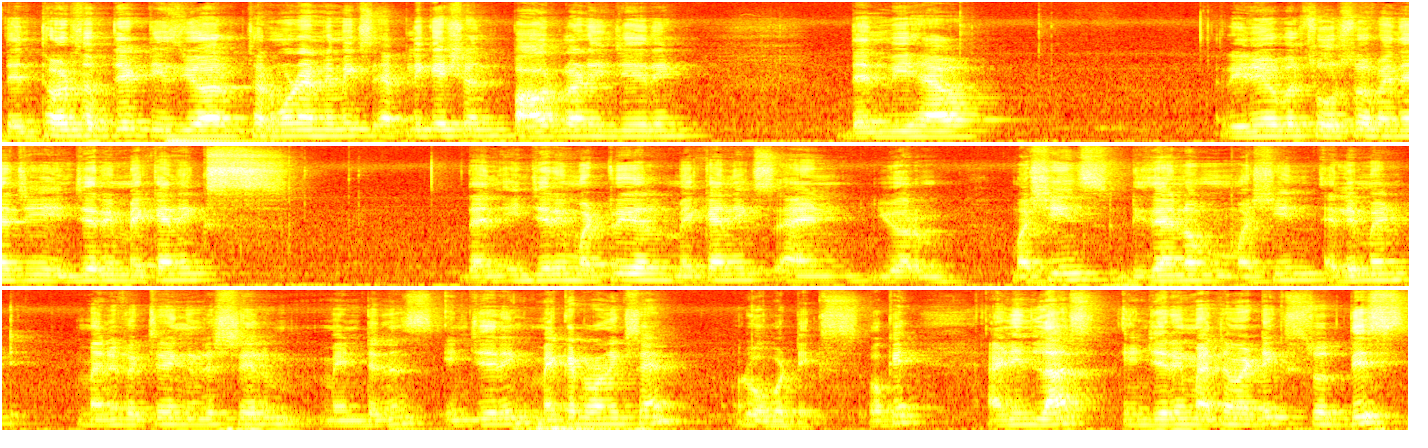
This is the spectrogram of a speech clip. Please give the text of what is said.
Then third subject is your thermodynamics application power plant engineering. Then we have renewable source of energy engineering mechanics. Then engineering material mechanics and your machines design of machine element manufacturing industrial maintenance engineering mechatronics and robotics. Okay? And in last engineering mathematics. So this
